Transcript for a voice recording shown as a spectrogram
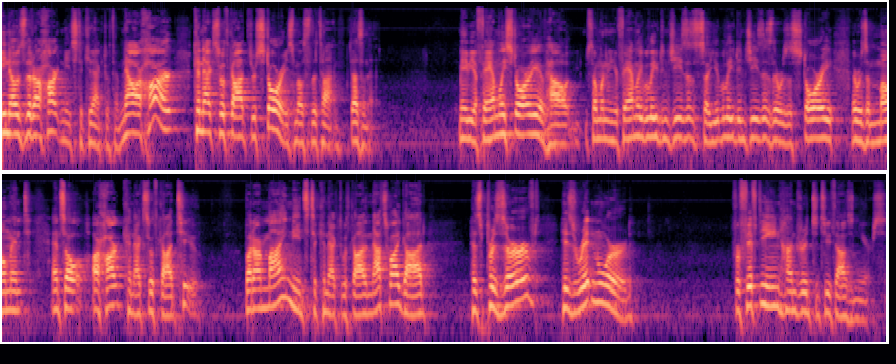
He knows that our heart needs to connect with Him. Now, our heart connects with God through stories most of the time, doesn't it? Maybe a family story of how someone in your family believed in Jesus, so you believed in Jesus. There was a story, there was a moment. And so our heart connects with God too. But our mind needs to connect with God, and that's why God has preserved His written word for 1,500 to 2,000 years.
